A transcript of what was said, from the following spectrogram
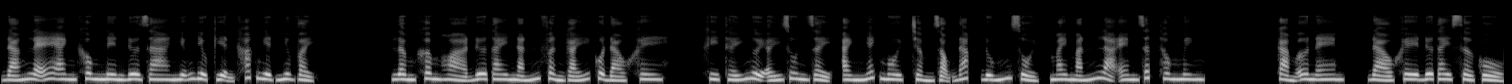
Đáng lẽ anh không nên đưa ra những điều kiện khắc nghiệt như vậy. Lâm Khâm Hòa đưa tay nắn phần gáy của đào khê. Khi thấy người ấy run rẩy, anh nhếch môi trầm giọng đáp đúng rồi, may mắn là em rất thông minh. Cảm ơn em, Đào Khê đưa tay sờ cổ,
